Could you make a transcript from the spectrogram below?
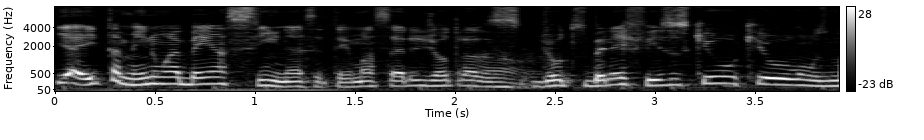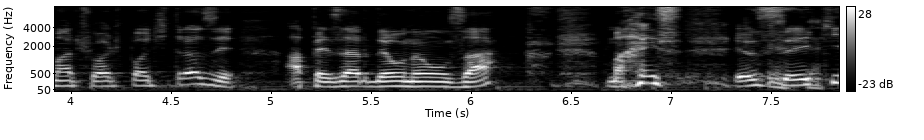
E aí também não é bem assim, né? Você tem uma série de, outras, de outros benefícios que o, que o smartwatch pode trazer. Apesar de eu não usar, mas eu sei que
